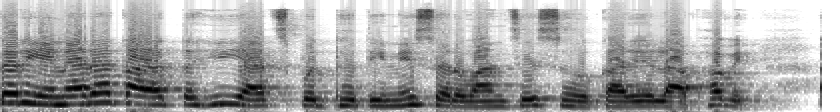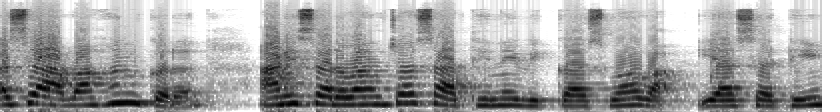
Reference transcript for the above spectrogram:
तर येणाऱ्या काळातही याच पद्धतीने सर्वांचे सहकार्य लाभावे असे आवाहन करत आणि सर्वांच्या साथीने विकास व्हावा यासाठी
